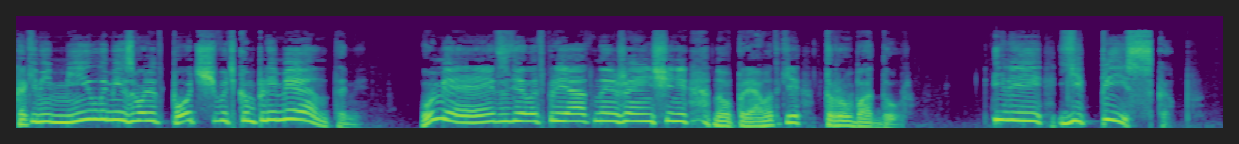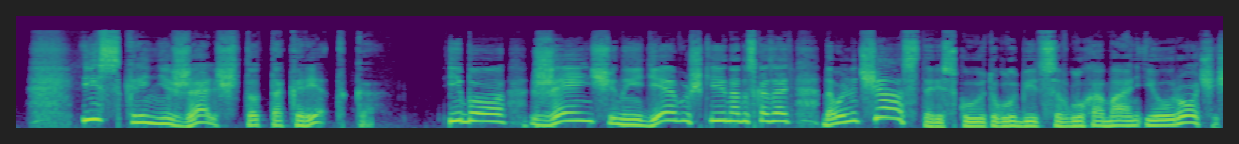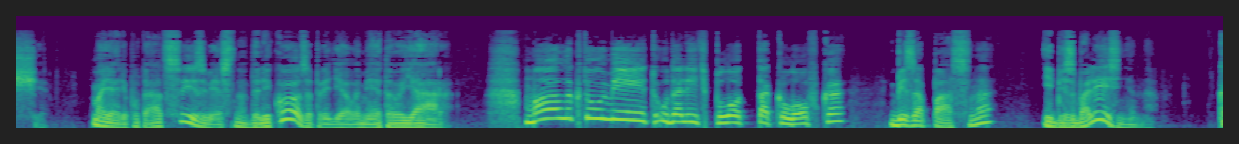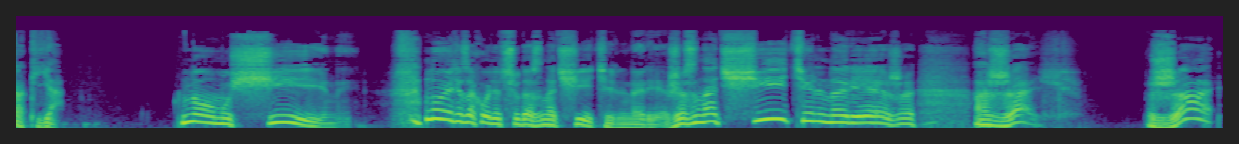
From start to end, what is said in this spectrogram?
какими милыми изволит почивать комплиментами. Умеет сделать приятное женщине, но прямо-таки трубадур. Или епископ. Искренне жаль, что так редко. Ибо женщины и девушки, надо сказать, довольно часто рискуют углубиться в глухомань и урочище. Моя репутация известна далеко за пределами этого яра. Мало кто умеет удалить плод так ловко, безопасно и безболезненно, как я. Но мужчины... Ну, эти заходят сюда значительно реже, значительно реже. А жаль, жаль.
